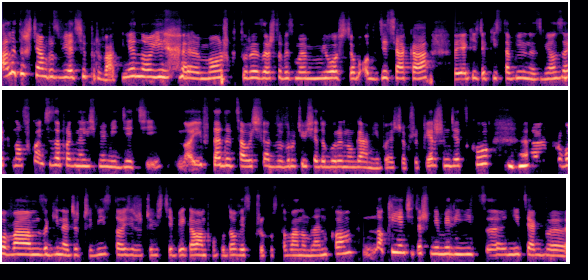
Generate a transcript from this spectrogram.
ale też chciałam rozwijać się prywatnie. No i mąż, który zresztą jest moją miłością od dzieciaka, jakiś taki stabilny związek, no w końcu zapragnęliśmy mieć dzieci. No i wtedy cały świat wywrócił się do góry nogami, bo jeszcze przy pierwszym dziecku mhm. E, próbowałam zaginać rzeczywistość, rzeczywiście biegałam po budowie z przychustowaną lęką. No klienci też nie mieli nic, e, nic jakby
